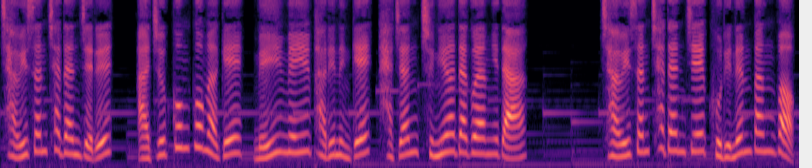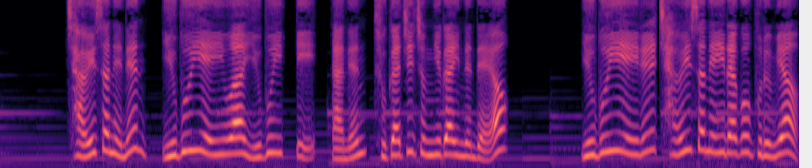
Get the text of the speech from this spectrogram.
자외선 차단제를 아주 꼼꼼하게 매일매일 바르는 게 가장 중요하다고 합니다. 자외선 차단제 고르는 방법. 자외선에는 UVA와 UVB라는 두 가지 종류가 있는데요. UVA를 자외선 A라고 부르며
